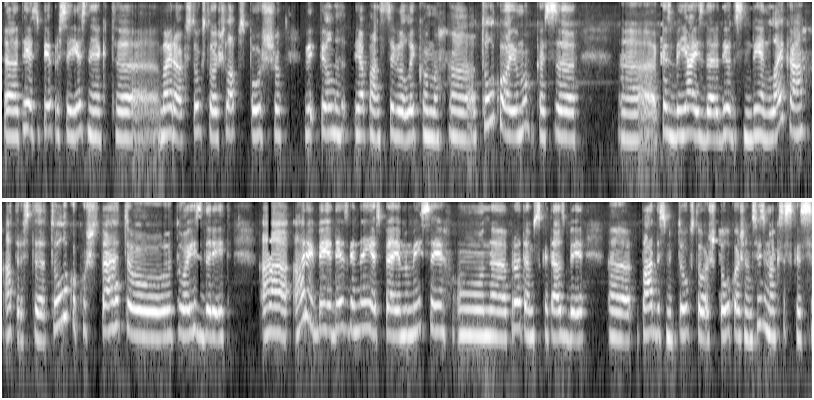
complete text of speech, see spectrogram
tiesa pieprasīja iesniegt vairākus tūkstošus lapas pušu pilna Japānas civil likuma tulkojumu, kas, kas bija jāizdara 20 dienu laikā, atrast tulku, kurš spētu to izdarīt arī bija diezgan neiespējama misija. Un, protams, ka tās bija pārdesmit tūkstošu tulkošanas izmaksas, kas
